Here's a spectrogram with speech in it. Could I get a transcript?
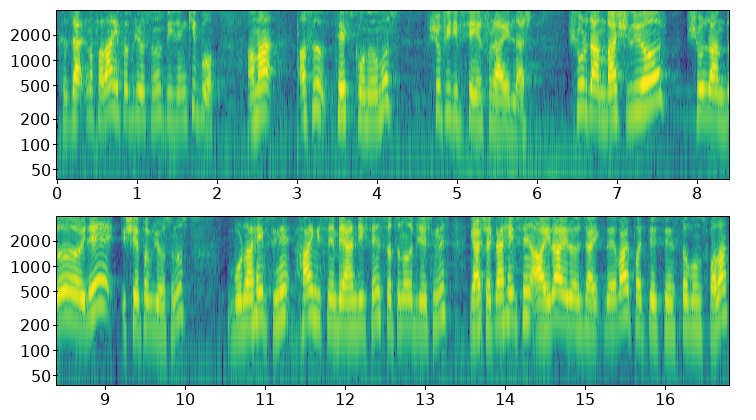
kızartma falan yapabiliyorsunuz. Bizimki bu. Ama asıl test konuğumuz şu Philips Air Fryer'lar. Şuradan başlıyor. Şuradan böyle şey yapabiliyorsunuz. Buradan hepsini hangisini beğendiyseniz satın alabilirsiniz. Gerçekten hepsinin ayrı ayrı özellikleri var. Patatesleriniz, tavuğunuz falan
